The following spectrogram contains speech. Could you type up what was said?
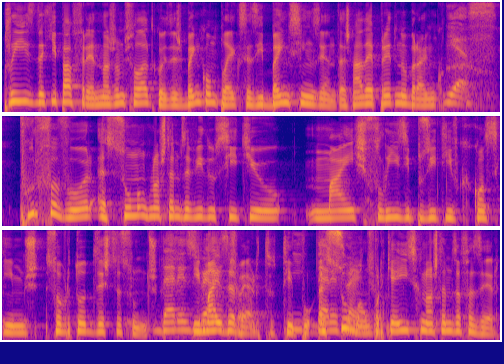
please, daqui para a frente, nós vamos falar de coisas bem complexas e bem cinzentas. Nada é preto no branco. Yes. Por favor, assumam que nós estamos a vir do sítio mais feliz e positivo que conseguimos sobre todos estes assuntos. E mais true. aberto. Tipo, E assumam, porque é isso que nós estamos a fazer.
